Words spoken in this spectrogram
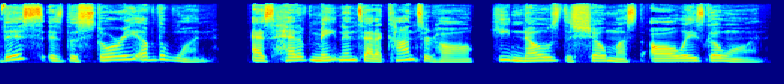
This is the story of the one. As head of maintenance at a concert hall, he knows the show must always go on.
